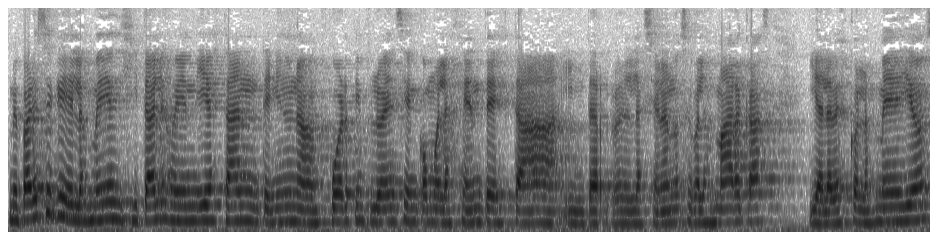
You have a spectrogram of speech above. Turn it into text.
Me parece que los medios digitales hoy en día están teniendo una fuerte influencia en cómo la gente está interrelacionándose con las marcas y a la vez con los medios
